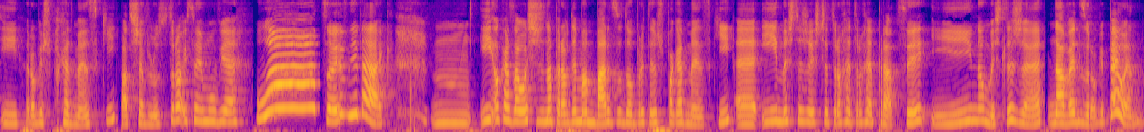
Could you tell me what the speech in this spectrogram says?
i robię szpagat męski, patrzę w lustro i sobie mówię, what? Co jest nie tak? Ym, I okazało się, że naprawdę mam bardzo dobry ten szpagat męski yy, i myślę, że jeszcze trochę, trochę pracy i no myślę, że nawet zrobię pełen.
